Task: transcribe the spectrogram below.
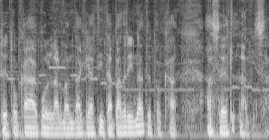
Te toca con la hermandad que a ti te padrina, te toca hacer la misa.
